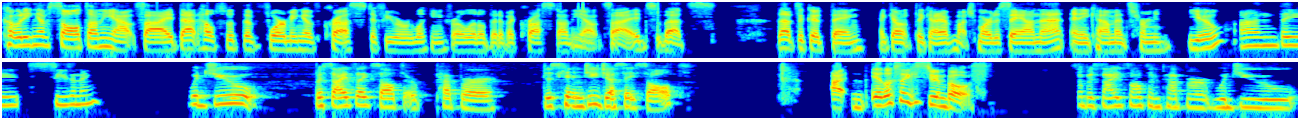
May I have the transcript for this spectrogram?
coating of salt on the outside. That helps with the forming of crust if you were looking for a little bit of a crust on the outside. So that's that's a good thing. I don't think I have much more to say on that. Any comments from you on the seasoning? Would you, besides like salt or pepper, does Kenji just say salt? I, it looks like he's doing both. So besides salt and pepper, would you,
